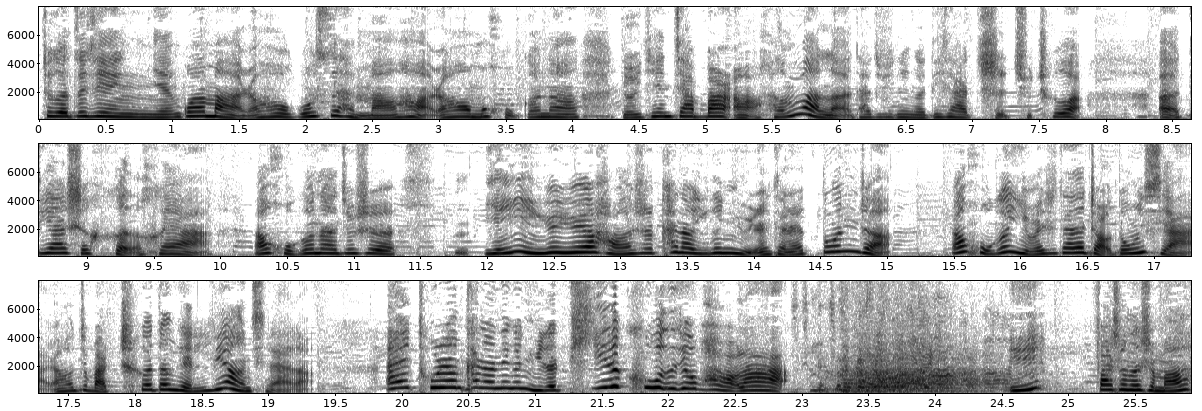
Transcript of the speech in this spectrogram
这个最近年关嘛，然后公司很忙哈，然后我们虎哥呢有一天加班啊，很晚了，他去那个地下室取车，呃，地下室很黑啊，然后虎哥呢就是。隐隐约约好像是看到一个女人在那蹲着，然后虎哥以为是他在找东西啊，然后就把车灯给亮起来了。哎，突然看到那个女的提着裤子就跑了。咦，发生了什么？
